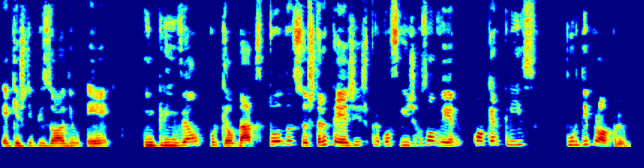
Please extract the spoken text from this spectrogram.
é que este episódio é incrível porque ele dá-te todas as estratégias para conseguires resolver qualquer crise por ti próprio.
